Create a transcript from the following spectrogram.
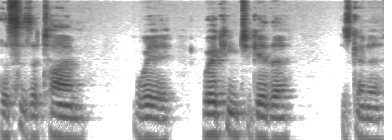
this is a time where working together is going to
